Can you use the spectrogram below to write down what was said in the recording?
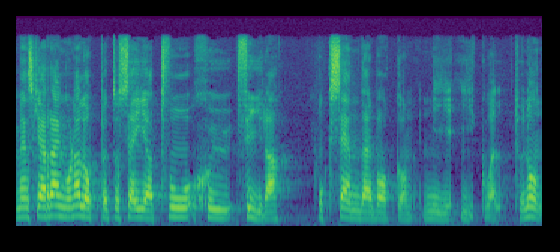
men ska jag rangordna loppet då säger jag 2, 7, 4 och sen där bakom 9 Equal to None.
